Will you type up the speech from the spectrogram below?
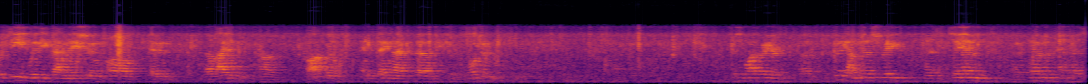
proceed with the examination of uh, item. Uh, Mark will entertain that uh, motion. Mr. Moderator, uh, the Committee on Ministry has examined uh, Kevin and has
